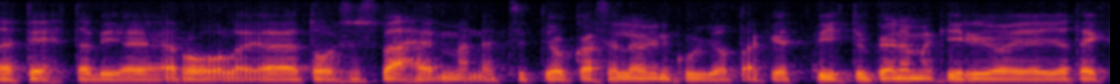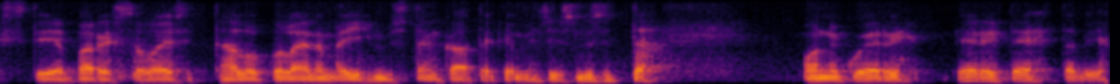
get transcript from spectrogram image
tai tehtäviä ja rooleja ja toisessa vähemmän. Että sitten jokaiselle on niin kuin jotakin, että viihtyykö enemmän kirjojen ja tekstien parissa vai sitten haluatko olla enemmän ihmisten kanssa tekemisissä, niin sitten on niin kuin eri, eri tehtäviä.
